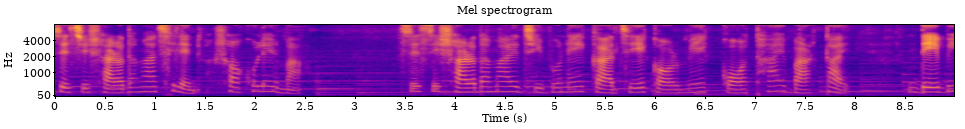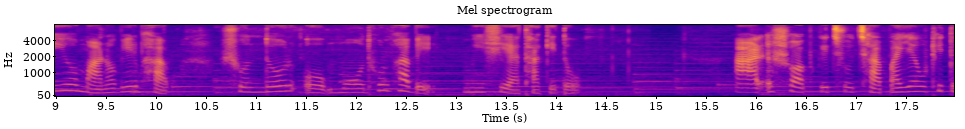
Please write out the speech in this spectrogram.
শ্রী শ্রী শারদা মা ছিলেন সকলের মা। শ্রী শ্রী শারদা মার জীবনে, কাজে, কর্মে, কথায়, বার্তায় দেবী ও মানবীর ভাব সুন্দর ও মধুরভাবে মিশিয়া থাকিত। আর সব কিছু ছাপাইয়া উঠিত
